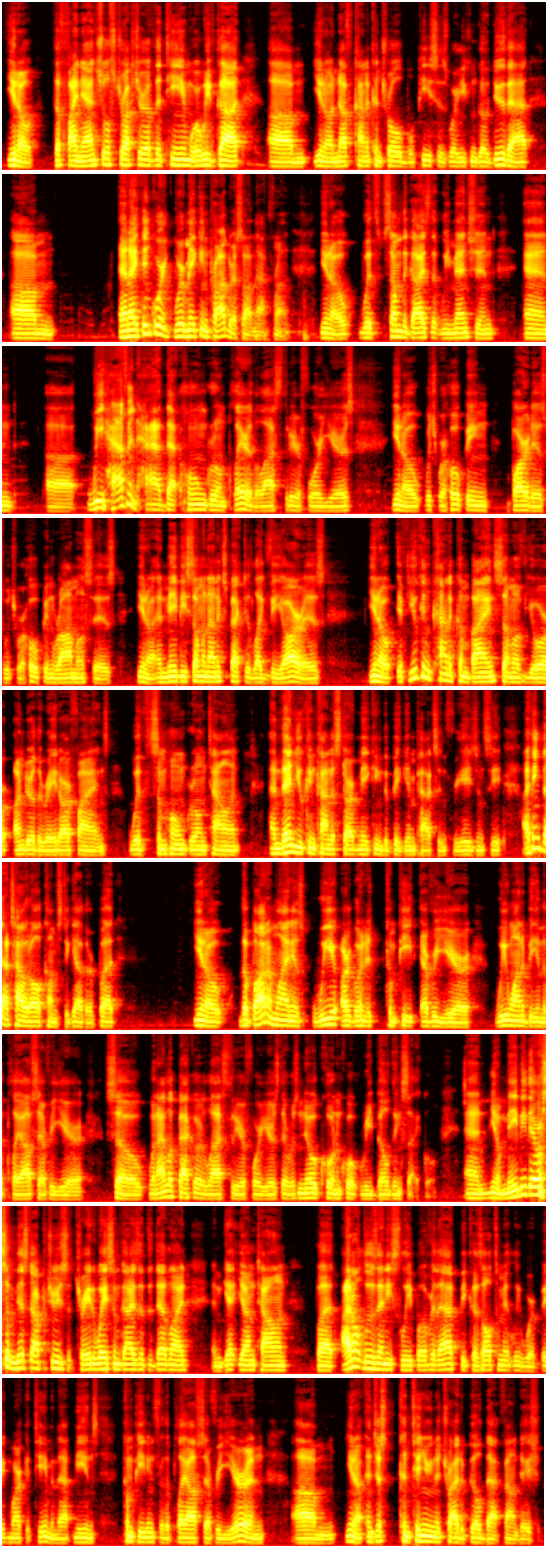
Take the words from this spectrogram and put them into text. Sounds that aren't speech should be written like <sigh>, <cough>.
you know, the financial structure of the team where we've got, um, you know, enough kind of controllable pieces where you can go do that. Um, and I think we're we're making progress on that front. You know, with some of the guys that we mentioned, and uh, we haven't had that homegrown player the last three or four years, you know, which we're hoping Bart is, which we're hoping Ramos is, you know, and maybe someone unexpected like VR is. You know, if you can kind of combine some of your under the radar finds with some homegrown talent, and then you can kind of start making the big impacts in free agency. I think that's how it all comes together. But, you know, the bottom line is we are going to compete every year we want to be in the playoffs every year. So when I look back over the last three or four years, there was no quote unquote rebuilding cycle. And you know, maybe there were some missed opportunities to trade away some guys at the deadline and get young talent. But I don't lose any sleep over that because ultimately we're a big market team, and that means competing for the playoffs every year, and um, you know, and just continuing to try to build that foundation.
